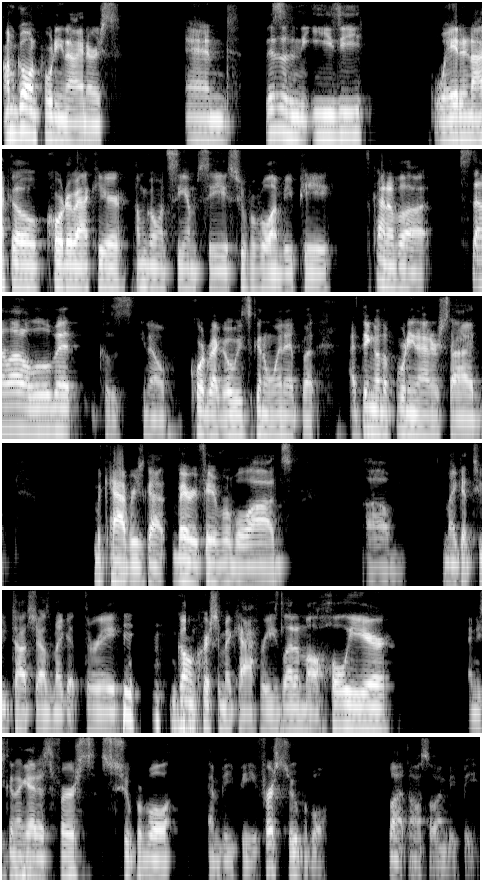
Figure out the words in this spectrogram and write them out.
I'm going 49ers. And this is an easy way to not go quarterback here. I'm going CMC, Super Bowl MVP. It's kind of a sell out a little bit because, you know, quarterback always going to win it. But I think on the 49ers side, McCaffrey's got very favorable odds. Um, might get two touchdowns, might get three. I'm going Christian McCaffrey. He's led him a whole year, and he's going to get his first Super Bowl MVP, first Super Bowl, but also MVP.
